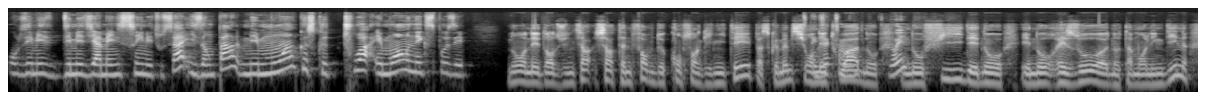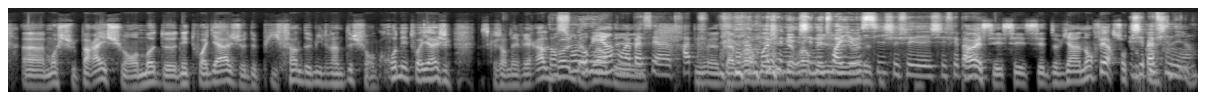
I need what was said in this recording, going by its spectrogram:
ou des, médias mainstream et tout ça, ils en parlent, mais moins que ce que toi et moi on est exposé. Nous, on est dans une certaine forme de consanguinité parce que même si on nettoie nos, nos feeds et nos, et nos réseaux, euh, notamment LinkedIn, euh, moi, je suis pareil, je suis en mode nettoyage depuis fin 2022. Je suis en gros nettoyage parce que j'en avais ras le bol. Attention, Laurien, on va passer à la trappe. Euh, moi, j'ai nettoyé aussi. J'ai fait, fait pareil. Ah ouais, c'est devient un enfer. Surtout. J'ai pas fini. Hein.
